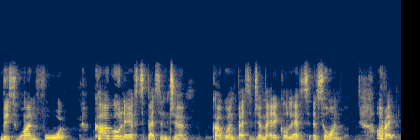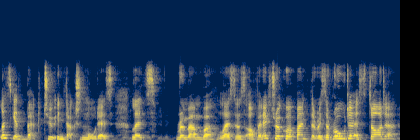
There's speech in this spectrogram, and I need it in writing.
this one for cargo lifts, passenger, cargo and passenger, medical lifts, and so on. Alright, let's get back to induction motors. Let's remember lessons of electric equipment. There is a rotor, a stator,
